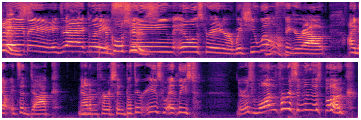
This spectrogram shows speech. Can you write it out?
shoes. baby, exactly. And the cool shoes. Same illustrator, which you will Oh. figure out. I know it's a duck, not Mm-hmm. a person, but there is at least there is one person in this book,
